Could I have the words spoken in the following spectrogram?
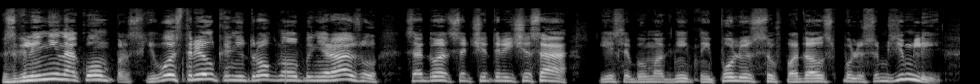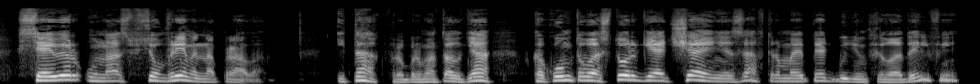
Взгляни на компас. Его стрелка не дрогнула бы ни разу за двадцать четыре часа, если бы магнитный полюс совпадал с полюсом Земли. Север у нас все время направо. «Итак», — пробормотал я, каком-то восторге и отчаянии. Завтра мы опять будем в Филадельфии,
